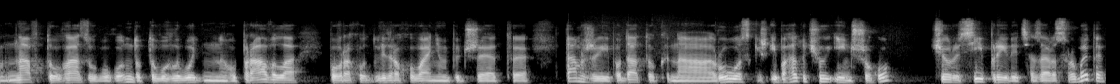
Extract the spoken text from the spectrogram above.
нафтогазового, ну тобто вуглеводного правила по відрахуванню в бюджет. Е, Там же і податок на розкіш, і багато чого іншого, що Росії прийдеться зараз робити.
